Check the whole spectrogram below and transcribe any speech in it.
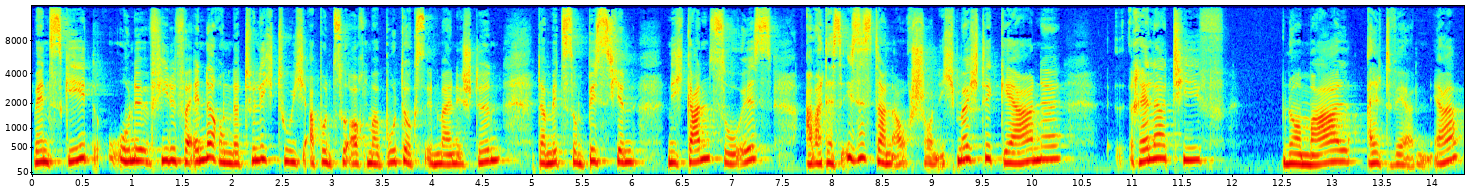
wenn es geht, ohne viel Veränderung. Natürlich tue ich ab und zu auch mal Botox in meine Stirn, damit es so ein bisschen nicht ganz so ist. Aber das ist es dann auch schon. Ich möchte gerne relativ normal alt werden, ja.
